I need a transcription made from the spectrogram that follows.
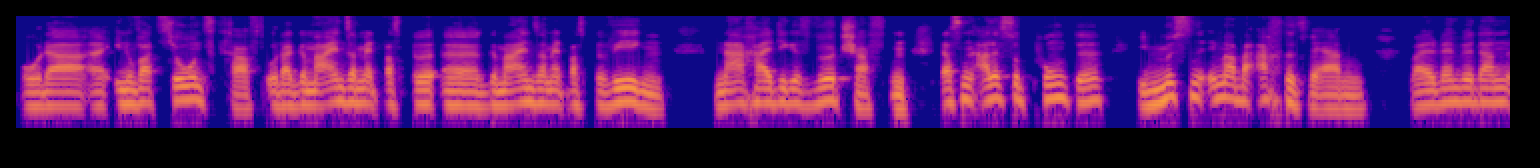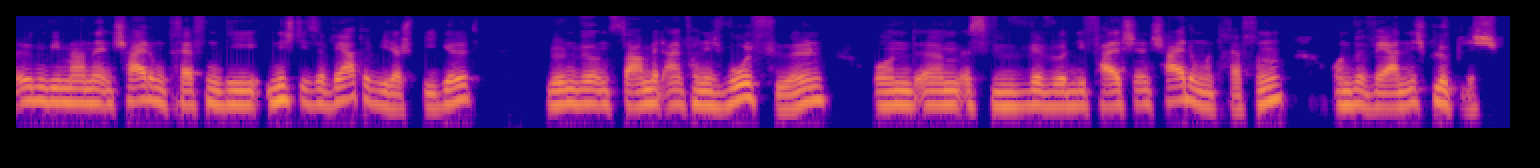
Oder äh, Innovationskraft oder gemeinsam etwas, äh, gemeinsam etwas bewegen. Nachhaltiges Wirtschaften. Das sind alles so Punkte, die müssen immer beachtet werden. Weil wenn wir dann irgendwie mal eine Entscheidung treffen, die nicht diese Werte widerspiegelt, würden wir uns damit einfach nicht wohlfühlen und ähm, es, wir würden die falschen Entscheidungen treffen und wir wären nicht glücklich.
